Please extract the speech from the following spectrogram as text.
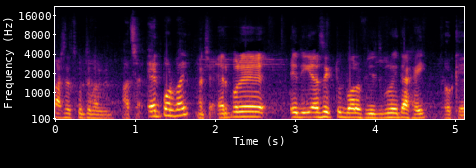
পারচেস করতে পারবেন। আচ্ছা এরপর ভাই? আচ্ছা এরপরে এদিকে আছে একটু বড় ফ্রিজগুলোই দেখাই। ওকে।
